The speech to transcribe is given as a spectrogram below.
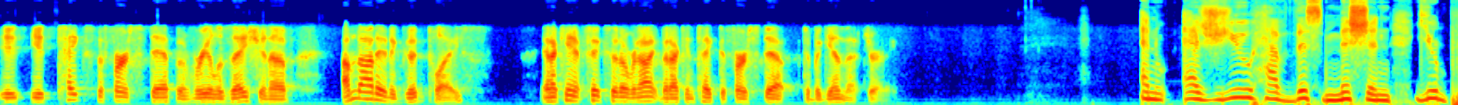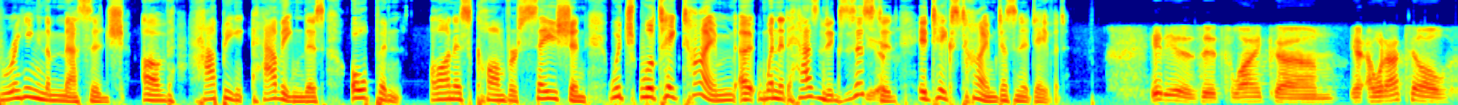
it, it takes the first step of realization of I'm not in a good place, and I can't fix it overnight, but I can take the first step to begin that journey. And as you have this mission, you're bringing the message of happy, having this open, honest conversation, which will take time. Uh, when it hasn't existed, yes. it takes time, doesn't it, David? It is. It's like um, what I tell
